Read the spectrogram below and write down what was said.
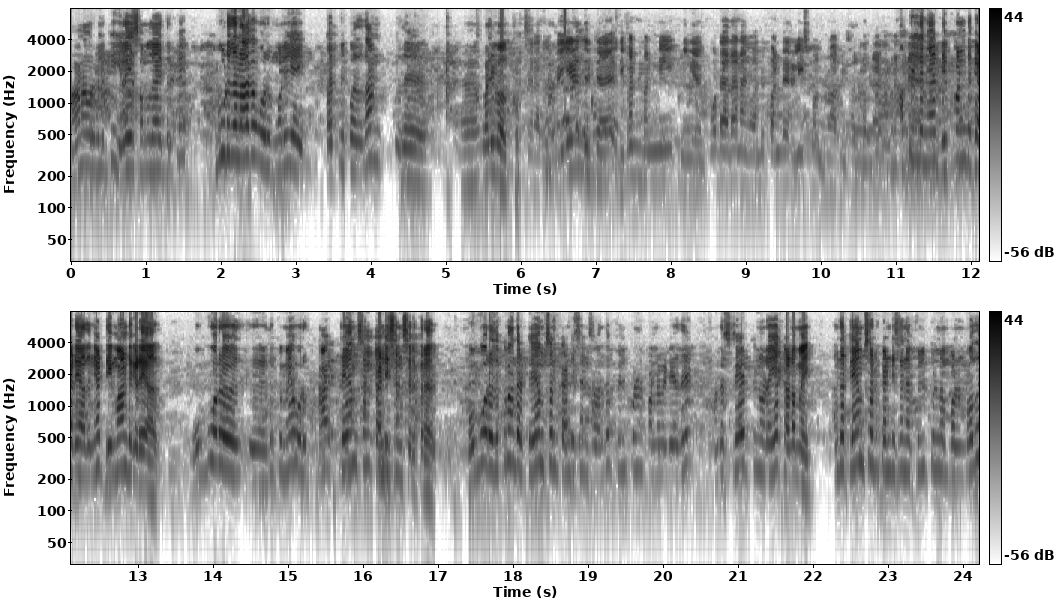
மாணவர்களுக்கு இளைய சமுதாயத்திற்கு கூடுதலாக ஒரு மொழியை கற்பிப்பது தான் இது வழிவகுக்கும். சார் அதுல கையெழுத்திட்ட டிபெண்ட் பண்ணி நீங்க போட்டாதான் நாங்க வந்து ஃபண்டை ரிலீஸ் பண்றோம் அப்படின்னு சொல்றது அப்படி இல்லைங்க. டிபெண்ட் கிடையாதுங்க. டிமாண்ட் கிடையாது. ஒவ்வொரு இதுக்குமே ஒரு டேர்ம்ஸ் அண்ட் கண்டிஷன்ஸ் இருக்கிறது. ஒவ்வொரு இதுக்கும் அந்த டேர்ம்ஸ் அண்ட் கண்டிஷன்ஸை வந்து ஃபில்ஃபில் பண்ண வேண்டியது அந்த ஸ்டேட்டினுடைய கடமை. அந்த டேர்ம்ஸ் அண்ட் கண்டிஷனை ஃபில்ஃபில் பண்ணும்போது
